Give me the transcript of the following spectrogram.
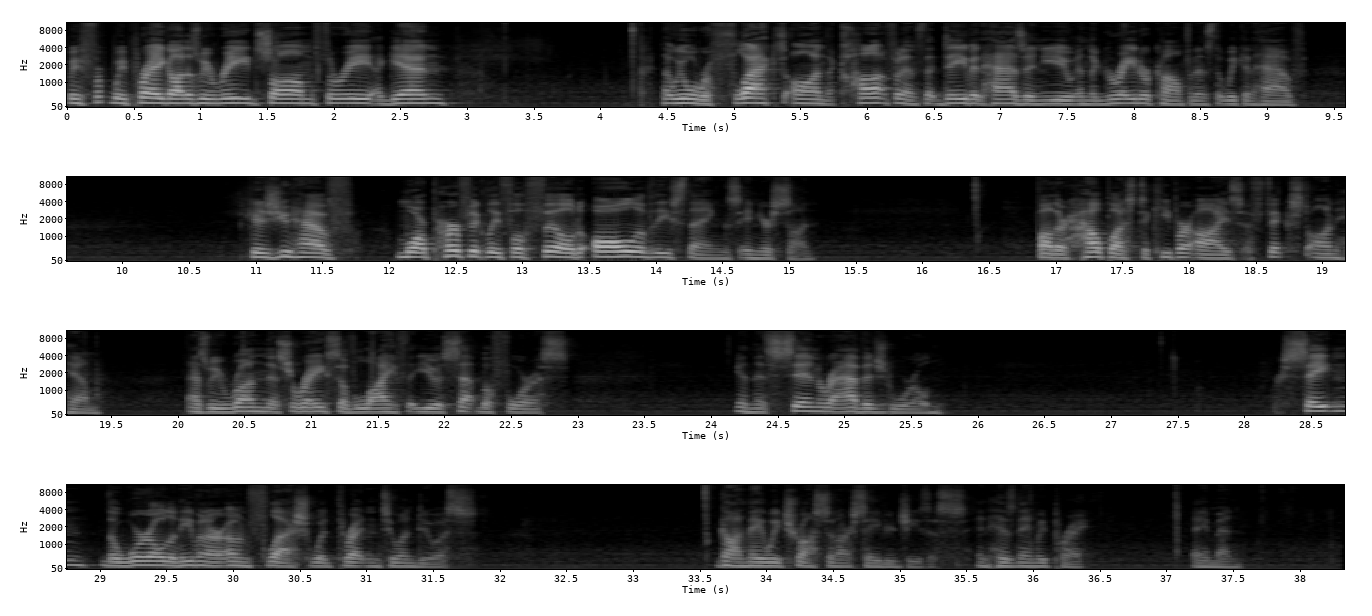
We, we pray, God, as we read Psalm 3 again, that we will reflect on the confidence that David has in you and the greater confidence that we can have. Because you have more perfectly fulfilled all of these things in your Son. Father, help us to keep our eyes fixed on Him as we run this race of life that you have set before us in this sin ravaged world where Satan, the world, and even our own flesh would threaten to undo us. God, may we trust in our Savior Jesus. In his name we pray. Amen.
